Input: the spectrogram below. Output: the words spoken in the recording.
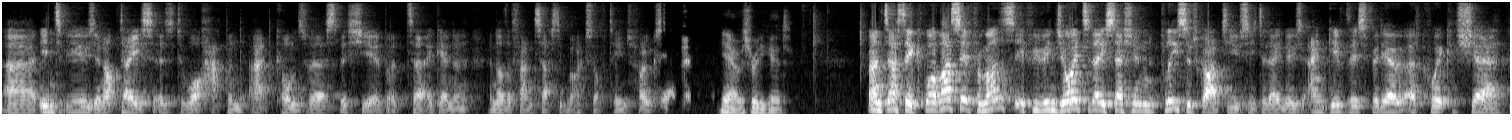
uh, interviews and updates as to what happened at Commsverse this year. But uh, again, an, another fantastic Microsoft Teams focus. Yeah, it was really good. Fantastic. Well, that's it from us. If you've enjoyed today's session, please subscribe to UC Today News and give this video a quick share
